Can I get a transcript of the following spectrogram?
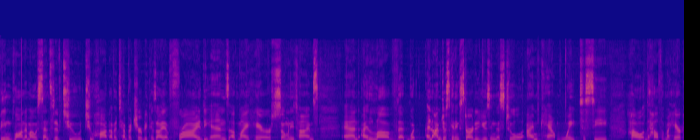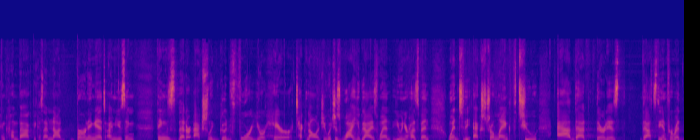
being blonde, I'm always sensitive to too hot of a temperature because I have fried the ends of my hair so many times. And I love that what, and I'm just getting started using this tool. I can't wait to see how the health of my hair can come back because I'm not burning it. I'm using things that are actually good for your hair technology, which is why you guys went, you and your husband, went to the extra length to add that, there it is, that's the infrared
